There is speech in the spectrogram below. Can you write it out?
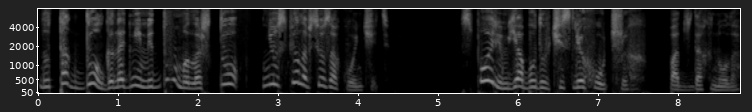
но так долго над ними думала, что не успела все закончить. «Спорим, я буду в числе худших», — Пат вздохнула.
